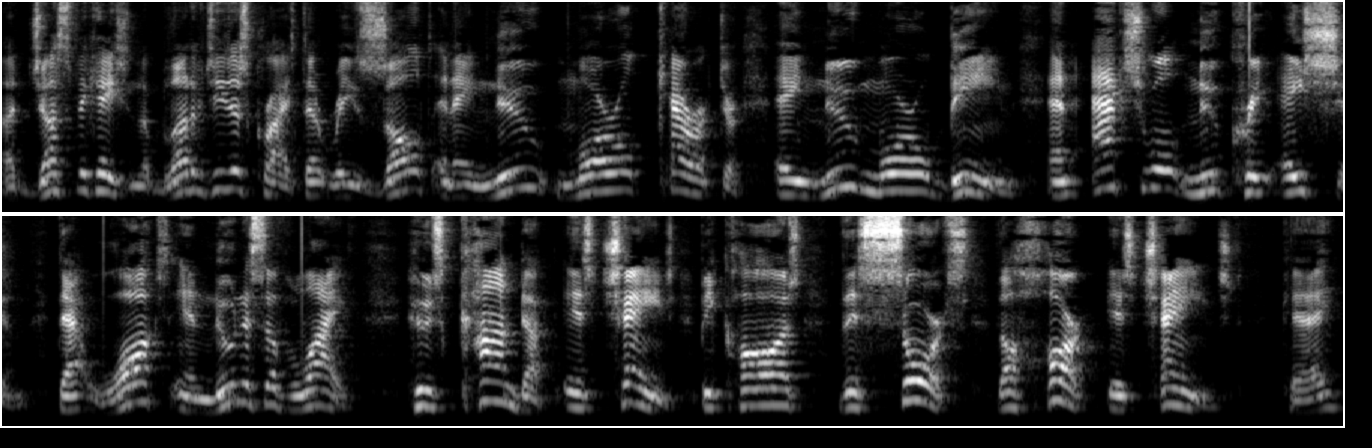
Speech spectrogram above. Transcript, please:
a justification, the blood of Jesus Christ, that result in a new moral character, a new moral being, an actual new creation that walks in newness of life, whose conduct is changed because the source, the heart, is changed. Okay?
